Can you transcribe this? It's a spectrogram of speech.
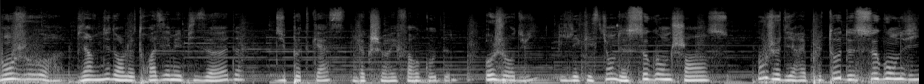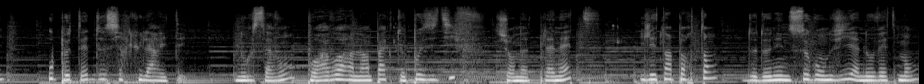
Bonjour, bienvenue dans le troisième épisode du podcast Luxury for Good. Aujourd'hui, il est question de seconde chance, ou je dirais plutôt de seconde vie, ou peut-être de circularité. Nous le savons, pour avoir un impact positif sur notre planète, il est important de donner une seconde vie à nos vêtements,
